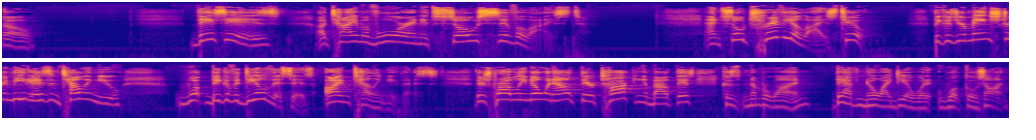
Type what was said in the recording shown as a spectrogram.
So, this is a time of war and it's so civilized and so trivialized too because your mainstream media isn't telling you what big of a deal this is. I'm telling you this. There's probably no one out there talking about this because number one, they have no idea what what goes on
